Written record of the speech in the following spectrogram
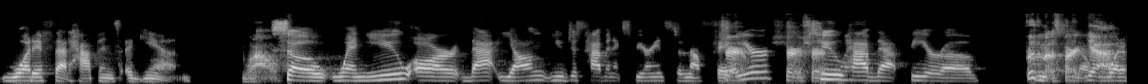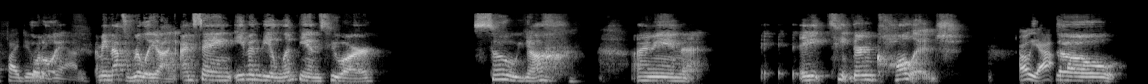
what if that happens again? Wow. So when you are that young, you just haven't experienced enough failure sure, sure, sure. to have that fear of for the most part, you know, yeah. What if I do totally. it again? I mean, that's really young. I'm saying even the Olympians who are so young. I mean, 18, they're in college. Oh, yeah. So,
